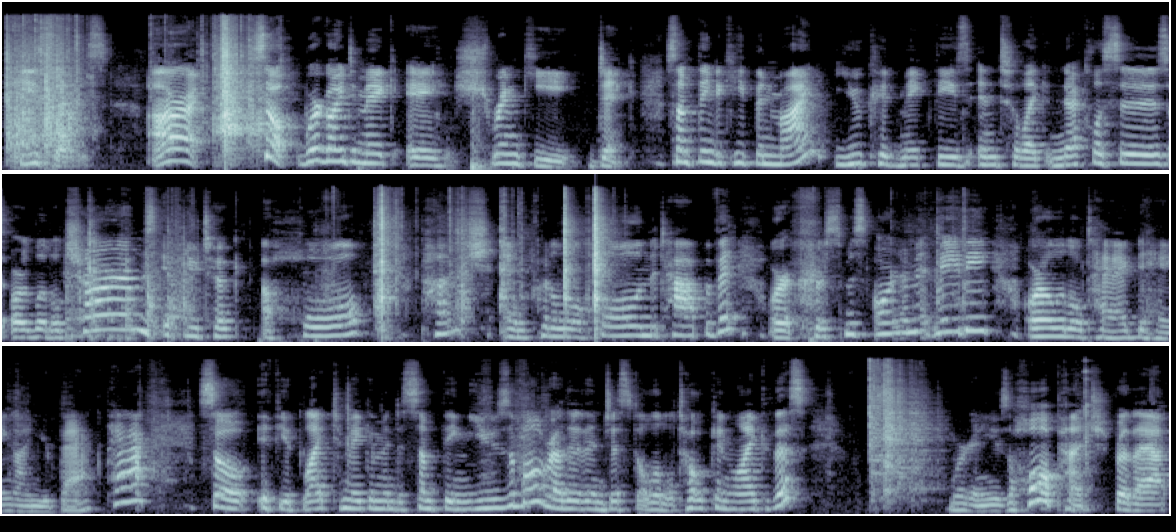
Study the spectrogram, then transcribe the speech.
pieces. All right, so we're going to make a shrinky dink. Something to keep in mind, you could make these into like necklaces or little charms if you took a hole punch and put a little hole in the top of it, or a Christmas ornament maybe, or a little tag to hang on your backpack. So if you'd like to make them into something usable rather than just a little token like this, we're going to use a hole punch for that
